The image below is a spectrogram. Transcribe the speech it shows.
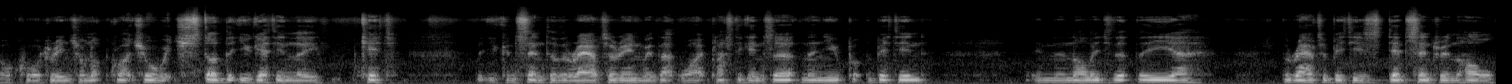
or quarter inch, I'm not quite sure which stud that you get in the kit that you can center the router in with that white plastic insert and then you put the bit in in the knowledge that the uh, the router bit is dead center in the hole.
